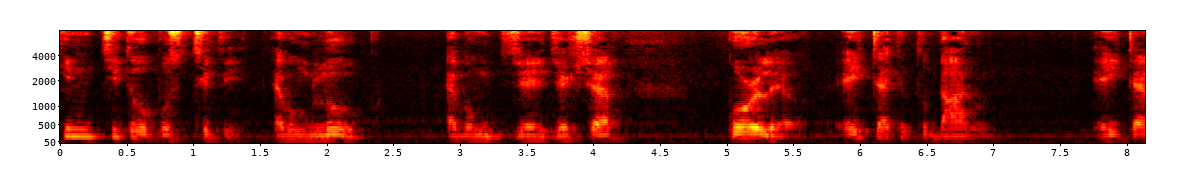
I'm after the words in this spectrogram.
কিঞ্চিত উপস্থিতি এবং লুক এবং যে জেকশার করলেও এইটা কিন্তু দারুণ। এইটা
